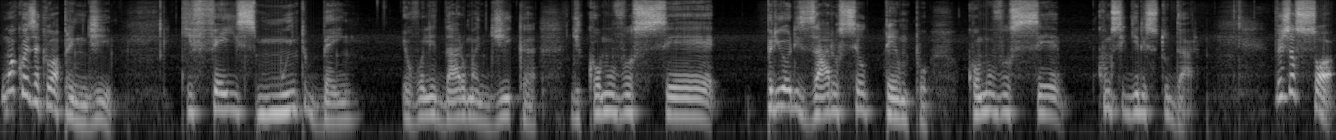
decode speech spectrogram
Uma coisa que eu aprendi que fez muito bem, eu vou lhe dar uma dica de como você priorizar o seu tempo, como você conseguir estudar. Veja só,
